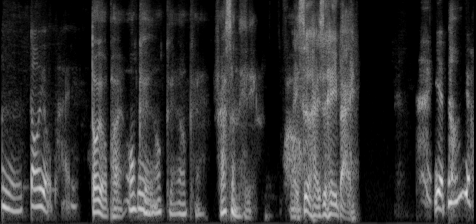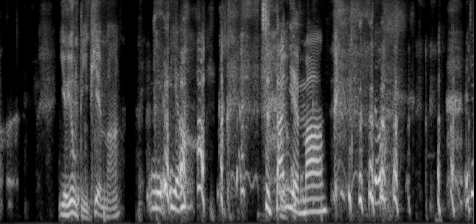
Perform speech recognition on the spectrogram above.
嗯，都有拍，都有拍。OK 嗯 OK OK，fascinating。哇白色还是黑白？也都有，有用底片吗？也有 是单眼吗？都，而且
